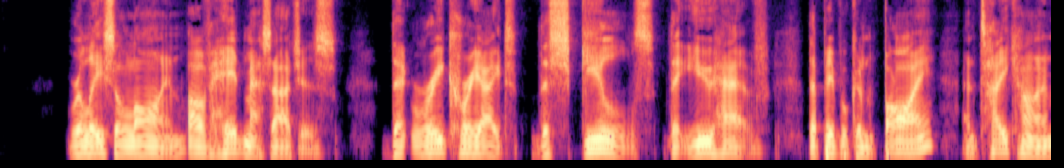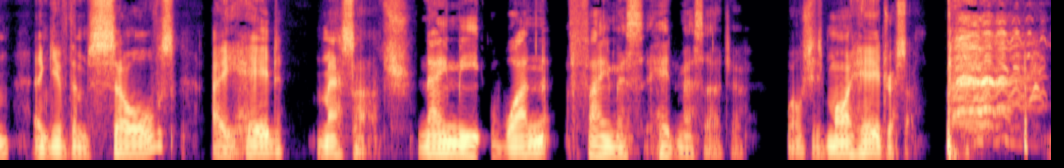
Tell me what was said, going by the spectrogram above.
release a line of head massages that recreate the skills that you have that people can buy and take home and give themselves a head massage? Name me one famous head massager. Well, she's my hairdresser.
